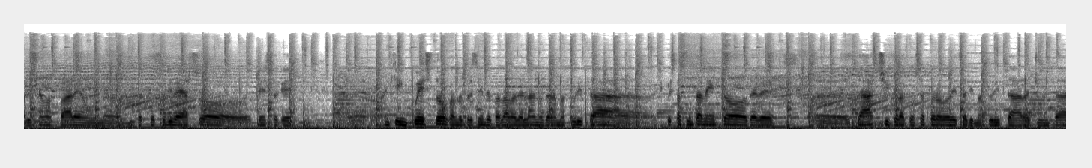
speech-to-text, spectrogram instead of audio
riusciamo a fare un, un percorso diverso, penso che anche in questo, quando il Presidente parlava dell'anno della maturità, questo appuntamento deve eh, darci quella consapevolezza di maturità raggiunta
